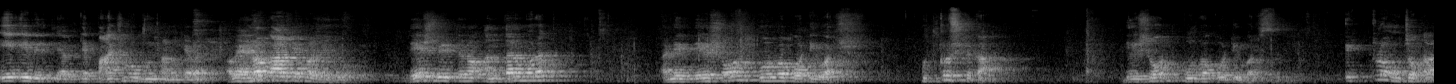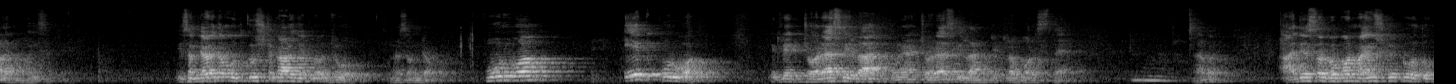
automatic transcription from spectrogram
એ એ વીરતી આવી. એટલે પાંચમું ગુંઠાણું કહેવાય. હવે એનો કાળ કેટલો છે? દેશ વીરતીનો અંતર્મુહૂર્ત અને દેશોન પૂર્વ કોટી વર્ષ, ઉત્કૃષ્ટ કાળ. દેશોન પૂર્વ કોટી વર્ષ સુધી. એટલો ઊંચો કાળ એનો હોઈ શકે. એ સમજાવે તમે ઉત્કૃષ્ટ કાળ કેટલો જુઓ, મને સમજાવો. પૂર્વ એક પૂર્વ, એટલે ચોરાસી લાખ ગુણ્યા ચોરાસી લાખ જેટલા વર્ષ થયા. બરાબર? આદેશ્વર ભગવાનનું આયુષ કેટલું હતું?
